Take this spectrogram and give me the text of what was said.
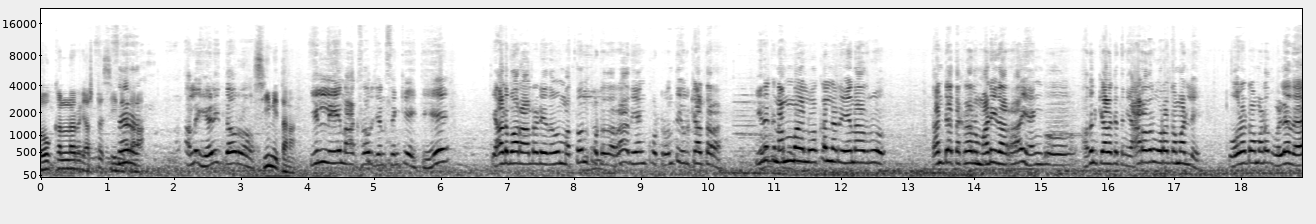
ಲೋಕಲ್ಲರಿಗೆ ಅಷ್ಟೇ ಸೀಮಿತ ಅಲ್ಲ ಹೇಳಿದ್ದವರು. ಸೀಮಿತನ. ಇಲ್ಲಿ ನಾಲ್ಕು ಸಾವಿರ ಜನಸಂಖ್ಯೆ ಐತಿ. ಎರಡು ಬಾರ್ ಆಲ್ರೆಡಿ ಅದಾವ. ಮತ್ತೊಂದು ಕೊಟ್ಟಿದಾರ. ಅದು ಹೆಂಗೆ ಕೊಟ್ರು ಅಂತ ಇವ್ರು ಕೇಳ್ತಾರ. ಇದಕ್ಕೆ ನಮ್ಮ ಲೋಕಲ್ನವ್ರು ಏನಾದರೂ ತಂಟೆ ತಕರಾರು ಮಾಡಿದಾರ? ಹೆಂಗು? ಅದನ್ನ ಕೇಳಕತ್ತೀನಿ. ಯಾರಾದರೂ ಹೋರಾಟ ಮಾಡಲಿ. ಹೋರಾಟ ಮಾಡೋದು ಒಳ್ಳೇದೇ?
